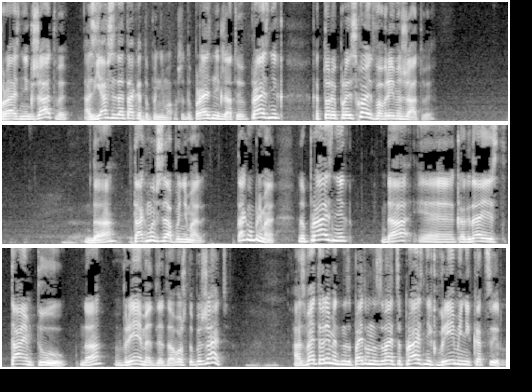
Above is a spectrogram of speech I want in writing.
праздник жатвы, а я всегда так это понимал, что это праздник жатвы, праздник, который происходит во время жатвы. Да? Так мы всегда понимали. Так мы понимаем. Это праздник, да, э, когда есть time to, да, время для того, чтобы жать. А в это время, поэтому называется праздник времени кацир.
